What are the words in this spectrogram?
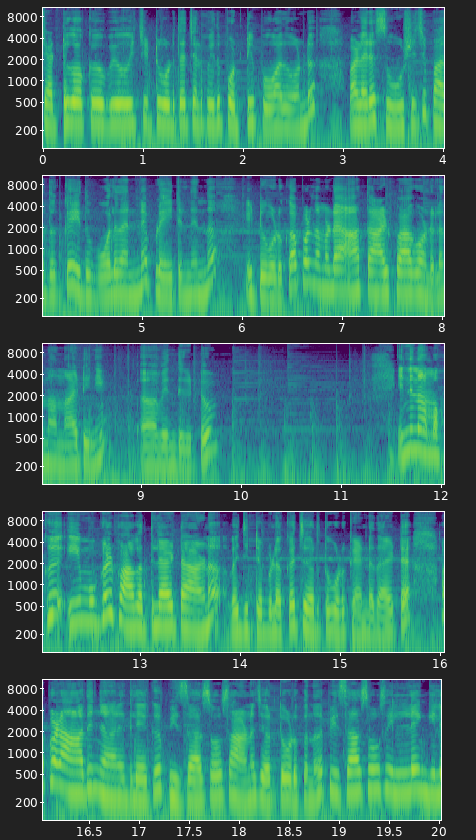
ചട്ടുകൊക്കെ ഉപയോഗിച്ചിട്ട് കൊടുത്താൽ ചിലപ്പോൾ ഇത് പൊട്ടിപ്പോകും അതുകൊണ്ട് വളരെ സൂക്ഷിച്ച് പതുക്കെ ഇതുപോലെ തന്നെ പ്ലേറ്റിൽ നിന്ന് ഇട്ട് കൊടുക്കുക. അപ്പോൾ നമ്മുടെ ആ താഴ്ഭാഗം ഉണ്ടല്ലോ നന്നായിട്ട് ഇനി വെന്ത് കിട്ടും. ഇനി നമുക്ക് ഈ മുകൾ ഭാഗത്തിലായിട്ടാണ് വെജിറ്റബിളൊക്കെ ചേർത്ത് കൊടുക്കേണ്ടതായിട്ട്. അപ്പോൾ ആദ്യം ഞാനിതിലേക്ക് പിസ്സ സോസ് ആണ് ചേർത്ത് കൊടുക്കുന്നത്. പിസ്സ സോസ് ഇല്ലെങ്കിൽ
